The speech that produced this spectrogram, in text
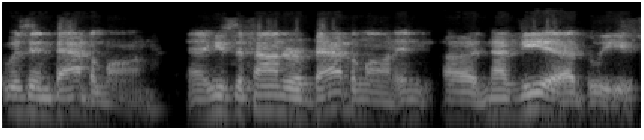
It was in Babylon. Uh, he's the founder of Babylon in uh, Navia, I believe.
